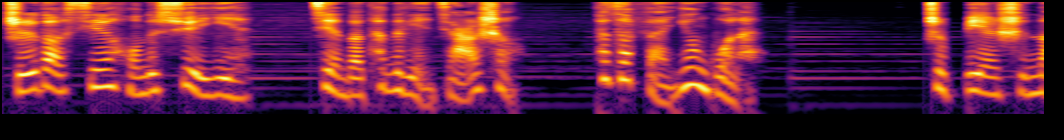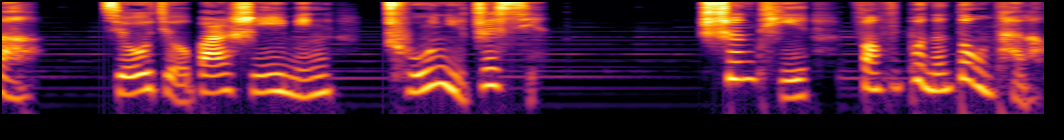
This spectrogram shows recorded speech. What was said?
直到鲜红的血液溅到他的脸颊上，他才反应过来，这便是那九九八十一名处女之血。身体仿佛不能动弹了，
